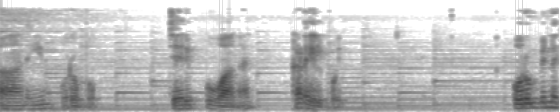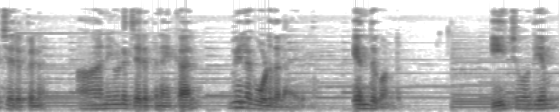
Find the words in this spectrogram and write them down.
ആനയും ഉറുമ്പും ചെരുപ്പ് വാങ്ങാൻ കടയിൽ പോയി. ഉറുമ്പിന്റെ ചെരുപ്പിന് ആനയുടെ ചെരുപ്പിനേക്കാൾ വില കൂടുതലായിരുന്നു. എന്തുകൊണ്ട്? ഈ ചോദ്യം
